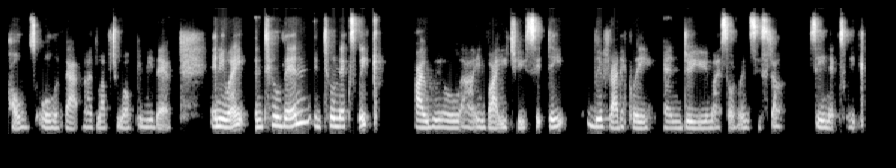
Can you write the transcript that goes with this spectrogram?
holds all of that. And I'd love to welcome you there. Anyway, until then, until next week, I will uh, invite you to sit deep, live radically, and do you, my sovereign sister. See you next week.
